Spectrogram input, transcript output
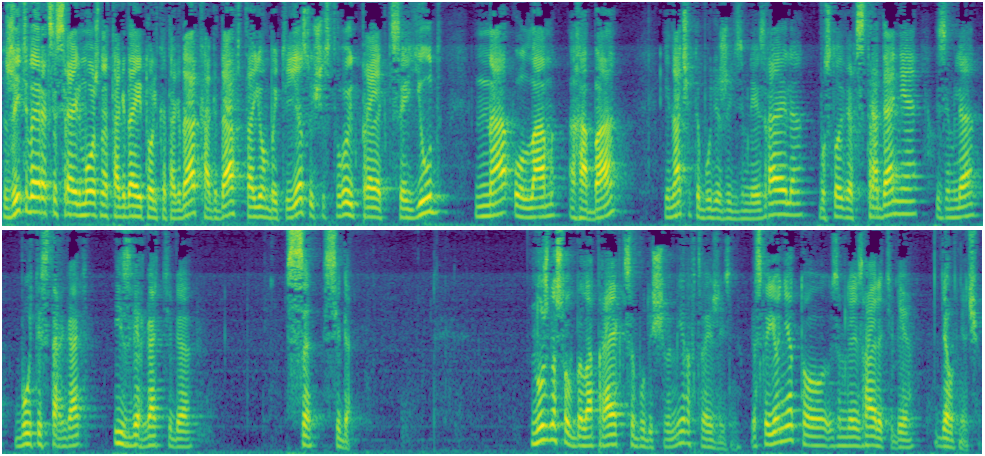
Жить в Эрец Израиль можно тогда и только тогда, когда в твоем бытие существует проекция Юд на Улам Раба, Иначе ты будешь жить в земле Израиля, в условиях страдания земля будет исторгать и извергать тебя с себя. Нужно, чтобы была проекция будущего мира в твоей жизни. Если ее нет, то земля Израиля тебе делать нечего.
